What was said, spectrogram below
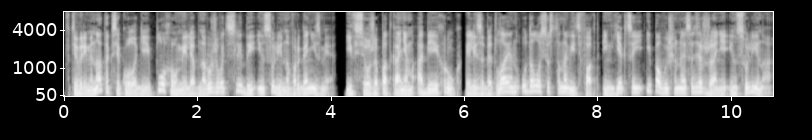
В те времена токсикологи плохо умели обнаруживать следы инсулина в организме. И все же по тканям обеих рук Элизабет Лайон удалось установить факт инъекций и повышенное содержание инсулина.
